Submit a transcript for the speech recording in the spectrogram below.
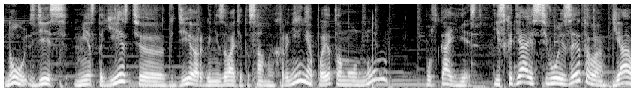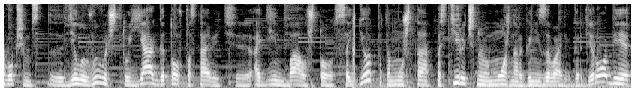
Ну, здесь место есть, э, где организовать это самое хранение, поэтому, ну, пускай есть. Исходя из всего из этого, я, в общем, э, делаю вывод, что я готов поставить э, один балл, что сойдет, потому что постирочную можно организовать в гардеробе,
